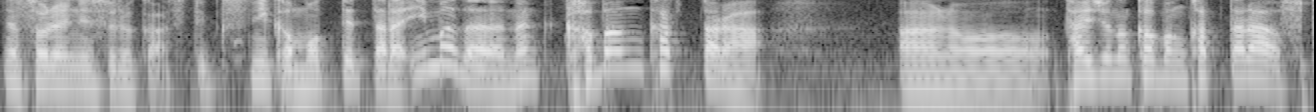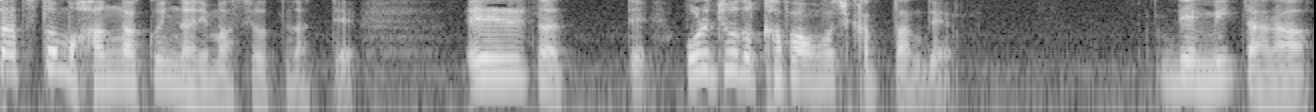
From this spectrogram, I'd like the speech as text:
じゃそれにするか、つってスニーカー持ってったら、今ならなんかカバン買ったら、あのー、対象のカバン買ったら、二つとも半額になりますよってなって、ええー、なって、俺ちょうどカバン欲しかったんで。で、見たら、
